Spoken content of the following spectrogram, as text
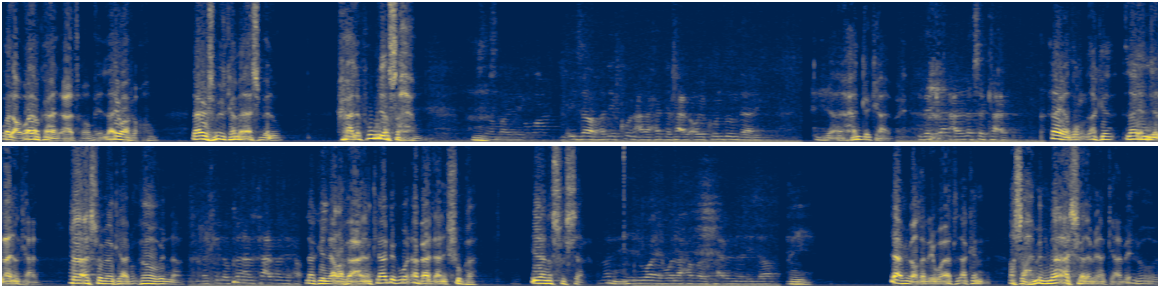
ولو ولو كانت عادة قومي لا يوافقهم لا يسبل كما أسبلوا خالفهم وينصحهم. الإزار هل يكون على حد الكعب أو يكون دون ذلك؟ على حد الكعب إذا كان على نفس الكعب لا يضر لكن لا ينزل عن الكعب ما أسفل من الكعب فهو في النار لكن لو كان على الكعب ما في حق لكن إذا رفع عن الكعب يكون أبعد عن الشبهة إلى نصف الساق ما في رواية ولا حضر الكعب من الإزار إيه. لا في بعض الروايات لكن أصح منه ما أسفل من الكعبين فهو,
